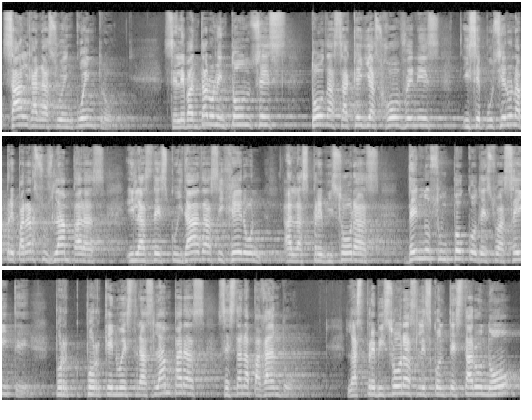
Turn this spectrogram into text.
salgan a su encuentro. Se levantaron entonces todas aquellas jóvenes y se pusieron a preparar sus lámparas y las descuidadas dijeron a las previsoras, denos un poco de su aceite, porque nuestras lámparas se están apagando. Las previsoras les contestaron, no,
